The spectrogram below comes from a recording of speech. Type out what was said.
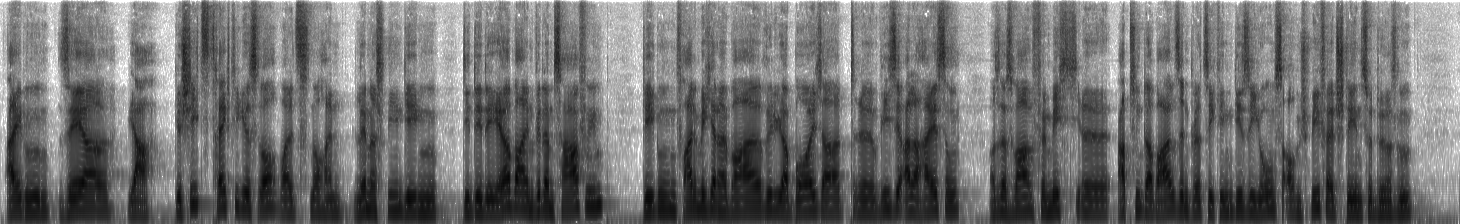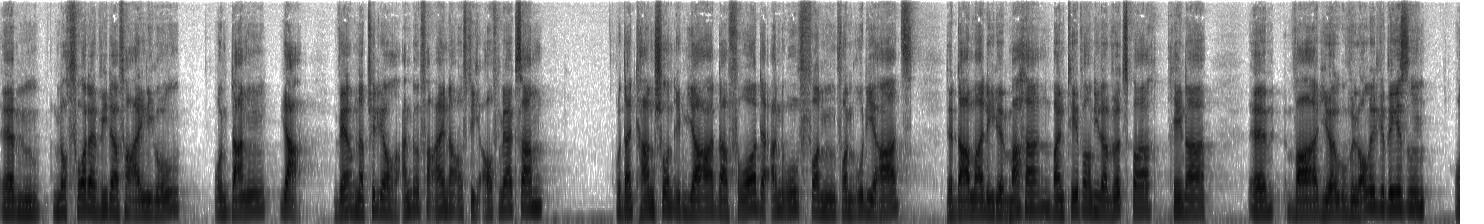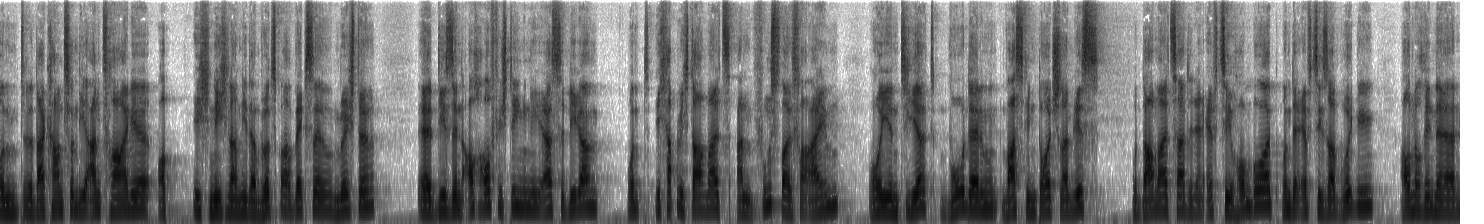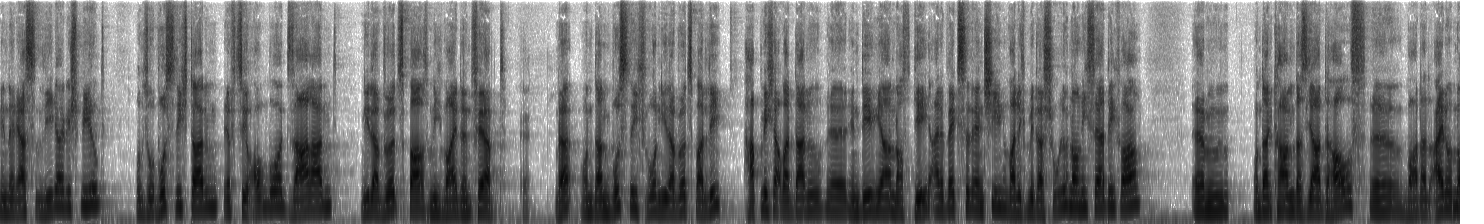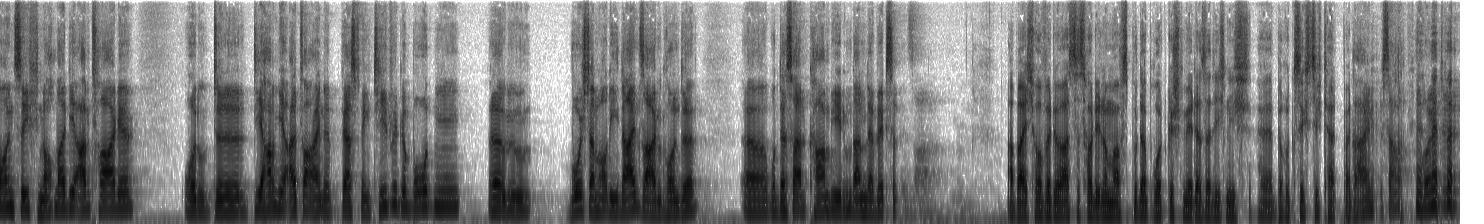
Ein sehr, ja, geschichtsträchtiges noch, weil es noch ein Länderspiel gegen die DDR war in Wilhelmshaven, gegen Freunde Michael Wahl, Rüdiger Borchert, äh, wie sie alle heißen. Also das war für mich äh, absoluter Wahnsinn, plötzlich gegen diese Jungs auf dem Spielfeld stehen zu dürfen, ähm, noch vor der Wiedervereinigung. Und dann, ja, werden natürlich auch andere Vereine auf dich aufmerksam. Und dann kam schon im Jahr davor der Anruf von, von Rudi Harz, der damalige Macher beim TV Niederwürzbach, Trainer, äh, war Jürgen Uwe gewesen. Und äh, da kam schon die Anfrage, ob ich nicht nach Niederwürzbach wechseln möchte. Äh, die sind auch aufgestiegen in die erste Liga. Und ich habe mich damals an Fußballvereinen orientiert, wo denn was in Deutschland ist. Und damals hatte der FC Homburg und der FC Saarbrücken auch noch in der, in der ersten Liga gespielt. Und so wusste ich dann, FC Homburg, Saarland, Niederwürzbach nicht weit entfernt. Okay. Ne? Und dann wusste ich, wo Niederwürzbach liegt, habe mich aber dann äh, in dem Jahr noch gegen einen Wechsel entschieden, weil ich mit der Schule noch nicht fertig war. Ähm, und dann kam das Jahr drauf, äh, war dann 91, nochmal die Anfrage. Und äh, die haben mir einfach eine Perspektive geboten, ähm, wo ich dann auch nicht Nein sagen konnte. Äh, und deshalb kam eben dann der Wechsel in Saarland. Aber ich hoffe, du hast es heute nochmal aufs Butterbrot geschmiert, dass er dich nicht äh, berücksichtigt hat. Bei Nein, ich sag, heute,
